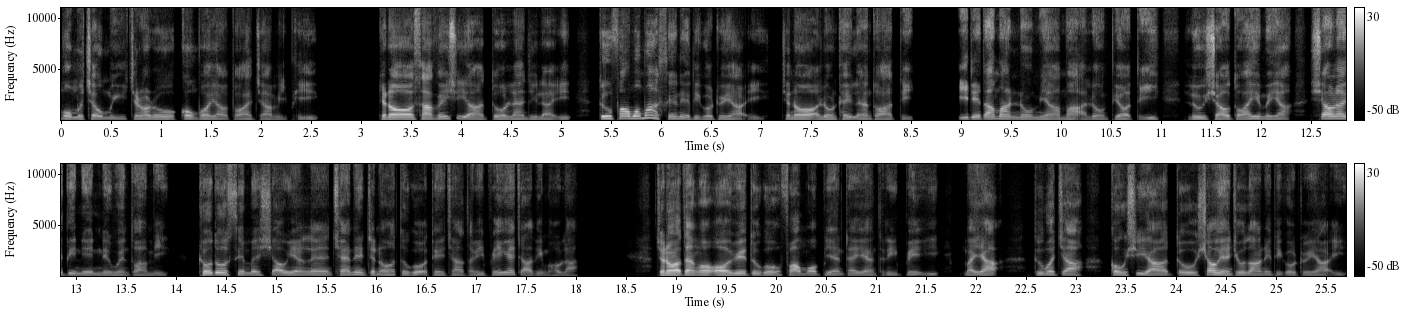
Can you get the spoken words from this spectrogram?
မိုးမချုပ်မီကျွန်တော်တို့ကုန်းပေါ်ရောက်သွားကြမည်ဖြစ် ကျွန်တော်စာဖိန်းရှိရာသို့လှမ်းကြည့်လိုက်၏သူဖောင်ပေါ်မှဆင်းနေသည်ကိုတွေ့ရ၏ကျွန်တော်အလွန်ထိတ်လန့်သွားသည်ဤဒေတာမှနုံများမှအလွန်ပြော့သည်လူလျှောက်သွားရမရရှောက်လိုက်သည်နှင့်နင့်ဝင်သွားမည်ထို့သောစင်မလျှောက်ရန်လန်းချမ်းနှင့်ကျွန်တော်သူ့ကိုအသေးချာသတိပေးခဲ့ကြသည်မဟုတ်လားကျွန်တော်အတန်ကုန်အော်၍သူ့ကိုဖောင်ပေါ်ပြန်တက်ရန်သတိပေး၏မရသူမကြားဂုံးရှိရာသို့ရှောက်ရန်ကြိုးစားနေသည်ကိုတွေ့ရ၏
